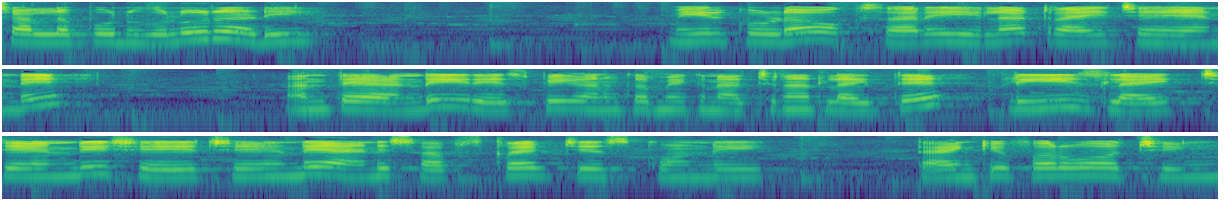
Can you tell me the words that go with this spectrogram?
చల్ల పునుగులు రెడీ. మీరు కూడా ఒకసారి ఇలా ట్రై చేయండి. అంతే అండి ఈ రెసిపీ కనుక మీకు నచ్చినట్లయితే ప్లీజ్ లైక్ చేయండి షేర్ చేయండి అండ్ సబ్స్క్రైబ్ చేసుకోండి. Thank you for watching.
